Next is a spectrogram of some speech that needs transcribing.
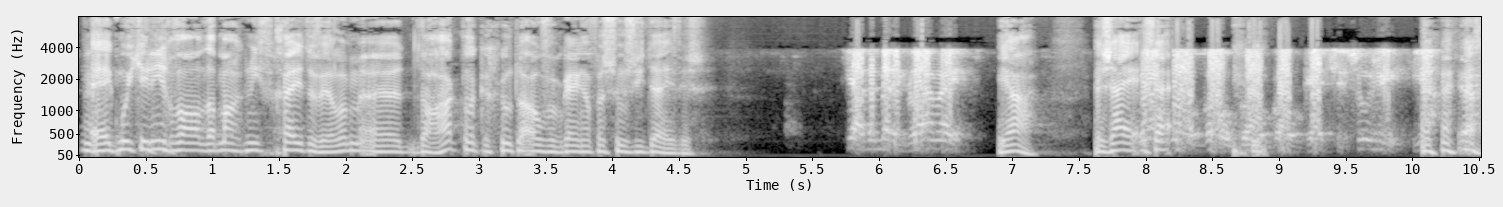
Ik moet je in ieder geval, dat mag ik niet vergeten Willem, eh, de hartelijke groeten overbrengen van Susie Davis. Ja, daar ben ik blij mee. Ja. Zij, Go, zij, go, go, go, go, get you, Suzy. Ja.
